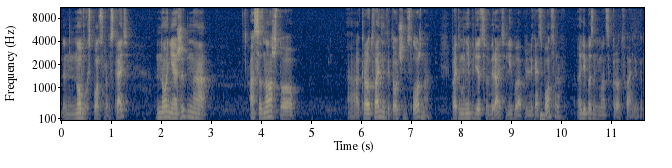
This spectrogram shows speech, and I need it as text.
новых спонсоров искать, но неожиданно осознал, что а, краудфандинг это очень сложно, поэтому мне придется выбирать либо привлекать спонсоров, либо заниматься краудфандингом.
